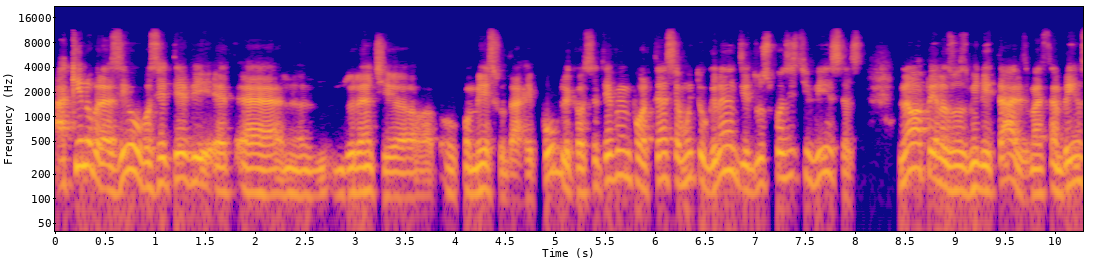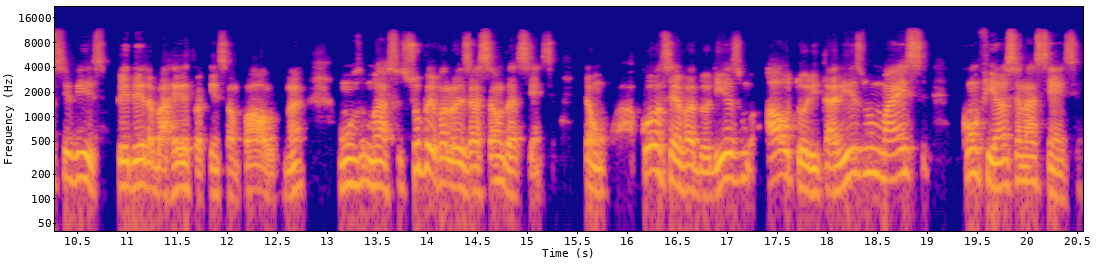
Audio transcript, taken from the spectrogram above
Aqui no Brasil, você teve, é, é, durante o começo da República, você teve uma importância muito grande dos positivistas, não apenas os militares, mas também os civis. Pereira Barreto, aqui em São Paulo, né? uma supervalorização da ciência. Então, conservadorismo, autoritarismo, mas confiança na ciência.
